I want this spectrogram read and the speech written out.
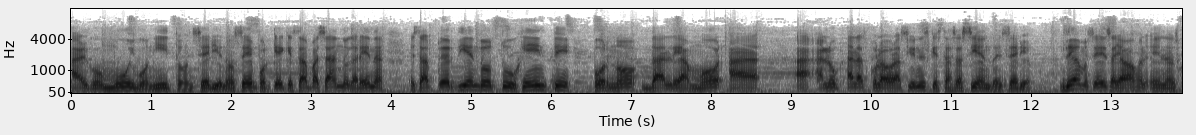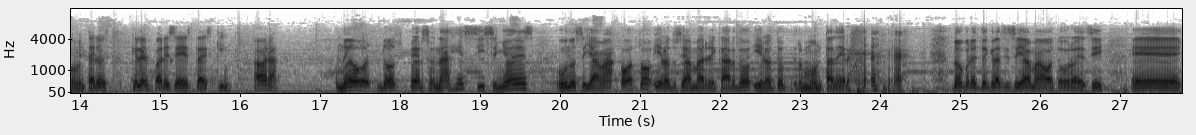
algo muy bonito. En serio, no sé por qué. ¿Qué está pasando, Garena? Estás perdiendo tu gente por no darle amor a, a, las colaboraciones que estás haciendo. En serio. Díganme ustedes allá abajo en los comentarios qué les parece esta skin. Ahora, nuevos dos personajes, sí señores. Uno se llama Otto y el otro se llama Ricardo y el otro Montaner. no, pero este casi se llama Otto, bro. ¿sí? Eh,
